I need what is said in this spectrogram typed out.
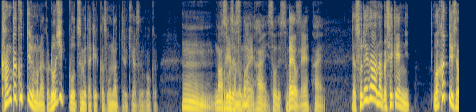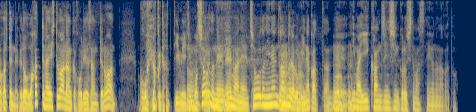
感覚っていうよりもなんかロジックを詰めた結果そうなってる気がする僕うん、まあ堀江さんの場合ね。はい、そうです。だよねはい。でそれがなんか世間に分かってる人は分かってるんだけど分かってない人はなんか堀江さんっていうのは強欲だってイメージを持ってうんちょうどるんだよね,、ね、今ね、ちょうど2年間ぐらいうんうん僕いなかったんで、うんうん今いい感じにシンクロしてますね、世の中と。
